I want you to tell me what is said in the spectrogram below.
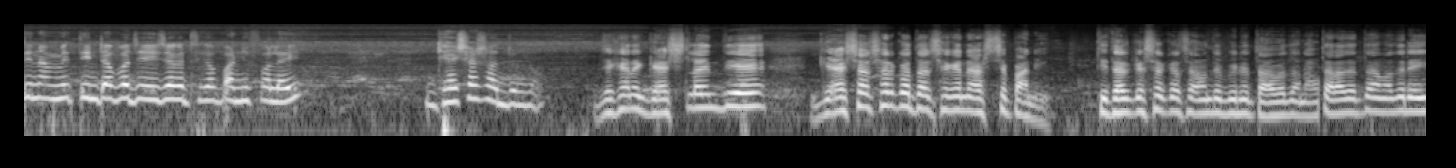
দিন আমি তিনটা বাজে এই জায়গা থেকে পানি ফেলাই গ্যাস আসার জন্য। যেখানে গ্যাস লাইন দিয়ে গ্যাস আসার কথা সেখানে আসছে পানি। তিতাস গ্যাসের কাছে আমাদের বিনীত আবেদন তারা যাতে আমাদের এই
